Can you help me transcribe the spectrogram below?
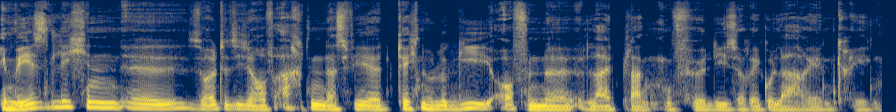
Im Wesentlichen äh, sollte sie darauf achten, dass wir technologieoffene Leitplanken für diese Regularien kriegen.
